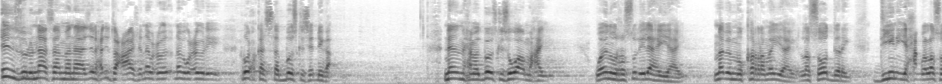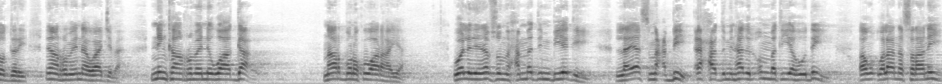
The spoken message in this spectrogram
Inzulu naasa manaasil xadiitu caaisha nabigu wuxuu kasta booskiisa dhiga. Nebi maxamed booskiisa waa maxay? Waa inuu rasuul ilaahay yahay nabi mukarama yahay la soo diray diin iyo xaq lala soo diray inaan rumaynaa waajib ah ninkaan rumaynin waa gaal naar buuna ku waarahaya waladii nafsu muxamadin biyadihi laa yasmac bi axadu min hadi اlummati yahuudiy walaa nasraaniy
